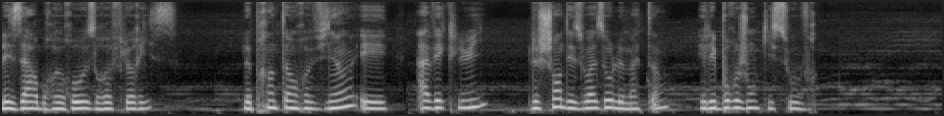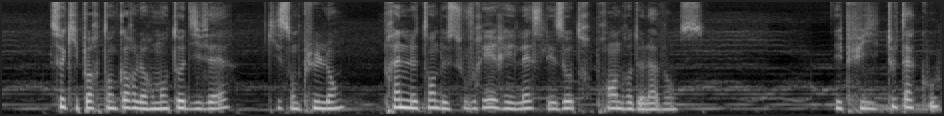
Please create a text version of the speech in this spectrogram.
Les arbres roses refleurissent, le printemps revient et, avec lui, le chant des oiseaux le matin et les bourgeons qui s'ouvrent. Ceux qui portent encore leurs manteaux d'hiver, qui sont plus lents, prennent le temps de s'ouvrir et laissent les autres prendre de l'avance. Et puis, tout à coup,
